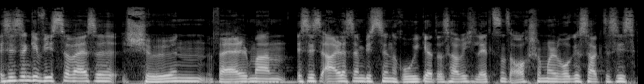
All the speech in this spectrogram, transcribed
Es ist in gewisser Weise schön, weil man, es ist alles ein bisschen ruhiger. Das habe ich letztens auch schon mal wo gesagt. Es ist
